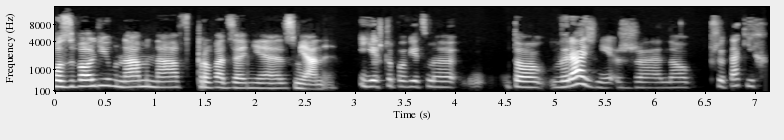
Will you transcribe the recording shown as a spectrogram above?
pozwolił nam na wprowadzenie zmiany. I jeszcze powiedzmy to wyraźnie, że no przy takich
